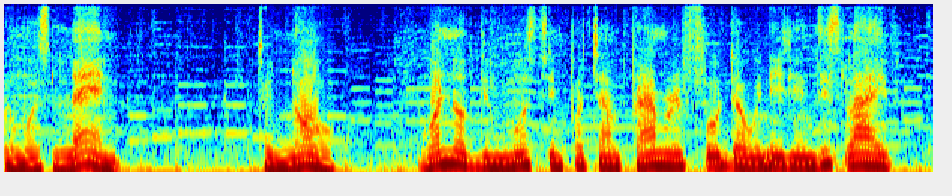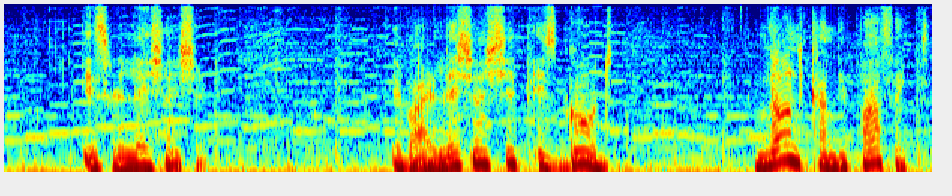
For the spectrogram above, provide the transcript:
we must learn to know one of the most important primary food that we need in this life is relationship. If our relationship is good, none can be perfect.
